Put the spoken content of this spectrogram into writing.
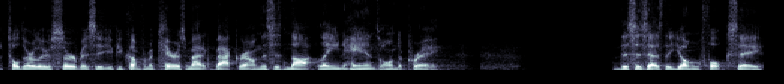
I told earlier service if you come from a charismatic background, this is not laying hands on to pray. This is, as the young folks say,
